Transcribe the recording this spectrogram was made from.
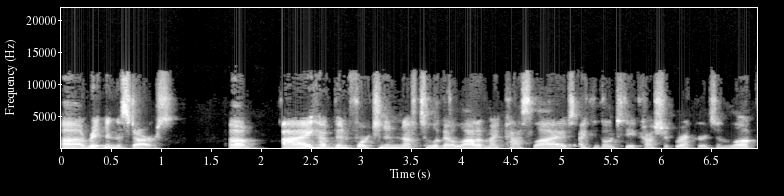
uh, Written in the Stars. Um, I have been fortunate enough to look at a lot of my past lives. I can go into the Akashic records and look.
